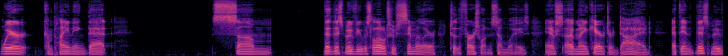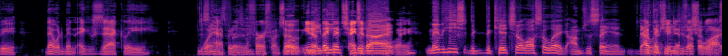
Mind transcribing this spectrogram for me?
we're complaining that some that this movie was a little too similar to the first one in some ways. And if a main character died at the end of this movie, that would have been exactly The what happened in the first one. So Well, you know they did change the it up that way. Maybe he should, the, the kid should have lost a leg. I'm just saying that I would have changed it up a lot.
